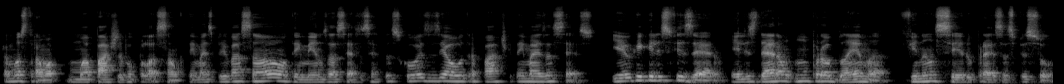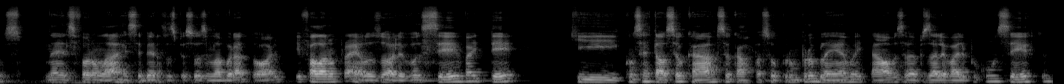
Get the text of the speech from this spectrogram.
Para mostrar uma, uma parte da população que tem mais privação, tem menos acesso a certas coisas, e a outra parte que tem mais acesso. E aí o que, que eles fizeram? Eles deram um problema financeiro para essas pessoas. Né? Eles foram lá, receberam essas pessoas em laboratório e falaram para elas: olha, você vai ter que consertar o seu carro, seu carro passou por um problema e tal, você vai precisar levar ele para o conserto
